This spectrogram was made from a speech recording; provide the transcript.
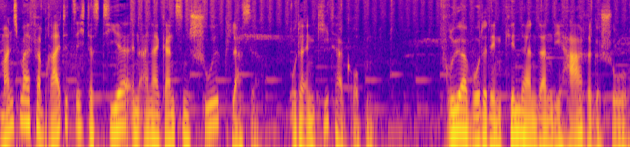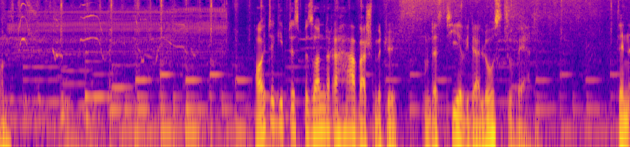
Manchmal verbreitet sich das Tier in einer ganzen Schulklasse oder in Kitagruppen. Früher wurde den Kindern dann die Haare geschoren. Heute gibt es besondere Haarwaschmittel, um das Tier wieder loszuwerden. Denn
